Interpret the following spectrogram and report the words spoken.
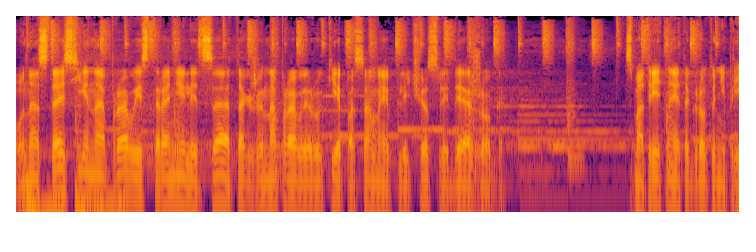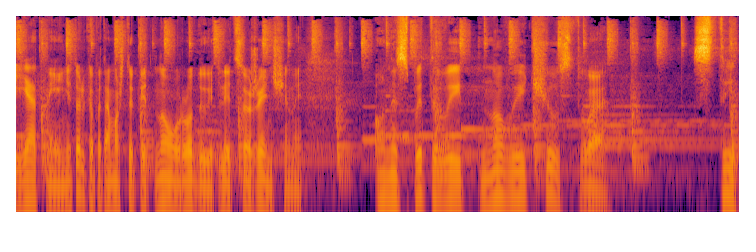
У Настасьи на правой стороне лица, а также на правой руке по самое плечо следы ожога. Смотреть на это Гроту неприятно, и не только потому, что пятно уродует лицо женщины. Он испытывает новые чувства. Стыд.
